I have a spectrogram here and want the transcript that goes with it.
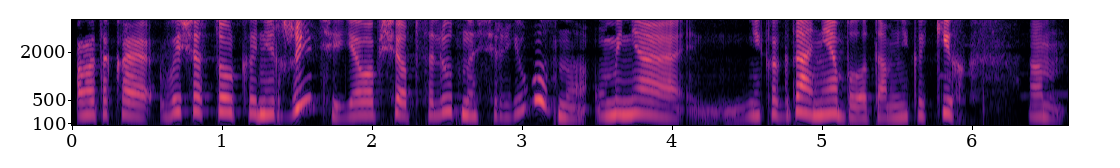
она такая, вы сейчас только не ржите, я вообще абсолютно серьезно, у меня никогда не было там никаких эм,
